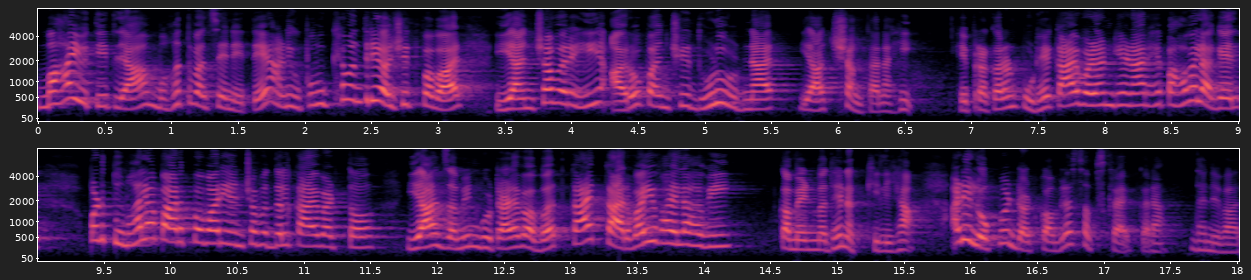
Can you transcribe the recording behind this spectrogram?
महायुतीतल्या महत्त्वाचे नेते आणि उपमुख्यमंत्री अजित पवार यांच्यावरही आरोपांची धूळ उडणार यात शंका नाही. हे प्रकरण पुढे काय वळण घेणार हे पाहावं लागेल. पण तुम्हाला पार्थ पवार यांच्याबद्दल काय वाटतं? या जमीन घोटाळ्याबाबत काय कारवाई व्हायला हवी? कमेंटमध्ये नक्की लिहा आणि लोकमत डॉट कॉमला सबस्क्राईब करा. धन्यवाद.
